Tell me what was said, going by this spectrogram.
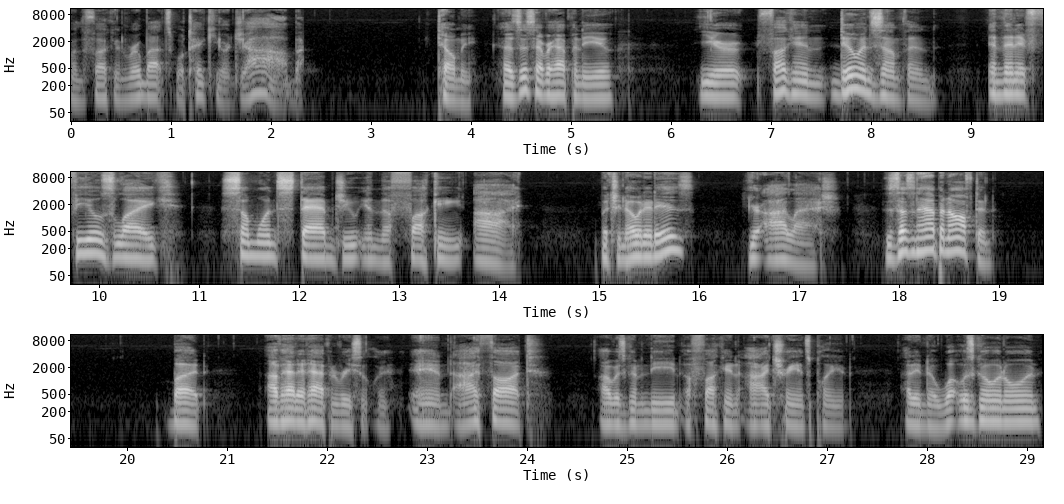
or the fucking robots will take your job. Tell me, has this ever happened to you? You're fucking doing something, and then it feels like someone stabbed you in the fucking eye. But you know what it is? Your eyelash. This doesn't happen often, but I've had it happen recently, and I thought I was going to need a fucking eye transplant. I didn't know what was going on.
